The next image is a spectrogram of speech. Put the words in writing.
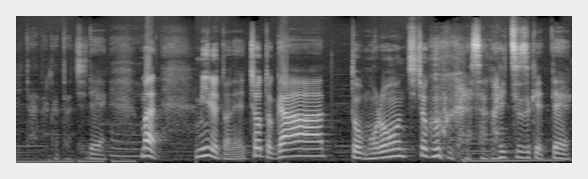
みたいな形でまあ見るとねちょっとガーッともうローンチ直後から下がり続けて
